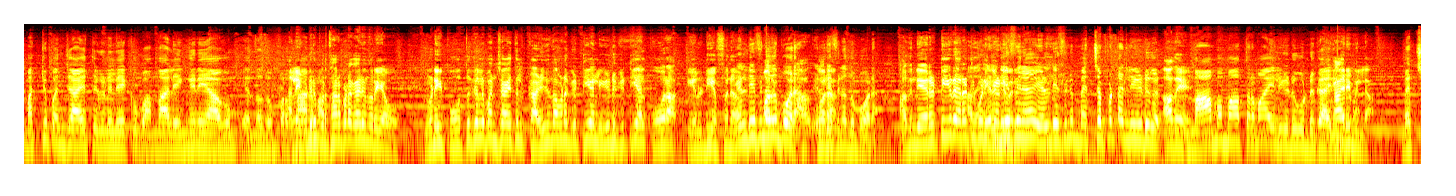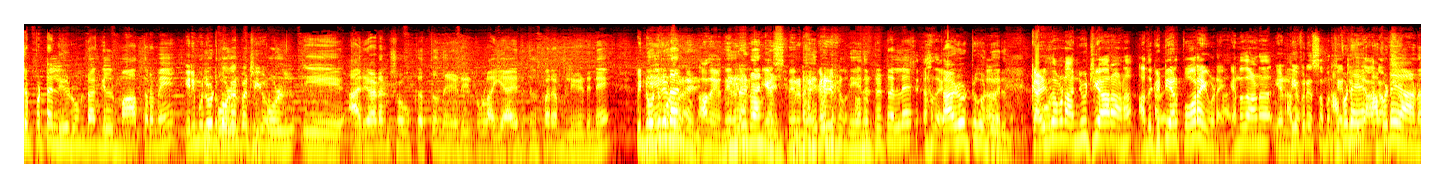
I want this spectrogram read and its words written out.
മറ്റു പഞ്ചായത്തുകളിലേക്ക് വന്നാൽ എങ്ങനെയാകും എന്നതും പ്രധാനപ്പെട്ട കാര്യം അറിയാവോ? ഇവിടെ ഈ പോത്തുകൽ പഞ്ചായത്തിൽ കഴിഞ്ഞ തവണ കിട്ടിയ ലീഡ് കിട്ടിയാൽ പോരാ. എൽ ഡി എഫിന്. എൽ ഡി എഫിന് പോരാ. എൽ ഡി എഫിന് പോരാ. അതിന്റെ ഇരട്ടിയുടെ ഇരട്ടി എൽ ഡി എഫിന് എൽ ഡി എഫിന് മെച്ചപ്പെട്ട ലീഡുകൾ. അതെ. നാമമാത്രമായ ലീഡ് കൊണ്ട് കാര്യമില്ല. മെച്ചപ്പെട്ട ലീഡ് ഉണ്ടെങ്കിൽ മാത്രമേ ഇനി മുന്നോട്ട് ഇപ്പോൾ- പോകാൻ പറ്റൂ ഇപ്പോൾ ഈ അരിയാടൻ ഷൗക്കത്ത് നേടിയിട്ടുള്ള അയ്യായിരത്തിൽ പരം ലീഡിനെ പിന്നോട്ട് നേരിടാൻ കഴിയും. അതെ, നേരിടാൻ- നേരിടാൻ yes, കഴിയും. നേരിടാൻ നേരിട്ട് കഴിയും. നേരിട്ടിട്ടല്ലേ താഴോട്ട് കൊണ്ടുവരുന്നത് കഴിഞ്ഞ തവണ അഞ്ഞൂറ്റി ആറാണ് അത്. കിട്ടിയാൽ പോരാ ഇവിടെ. എന്നതാണ് എൽ ഡി എഫിനെ അവിടെ ഏറ്റവും വലിയ ആകാംക്ഷ. അവിടെയാണ്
